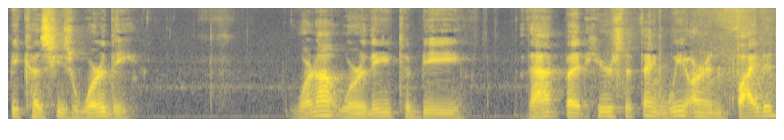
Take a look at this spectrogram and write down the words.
Because he's worthy. We're not worthy to be that, but here's the thing we are invited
